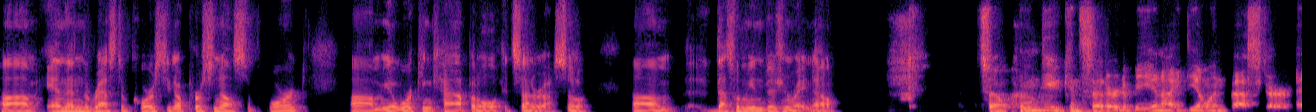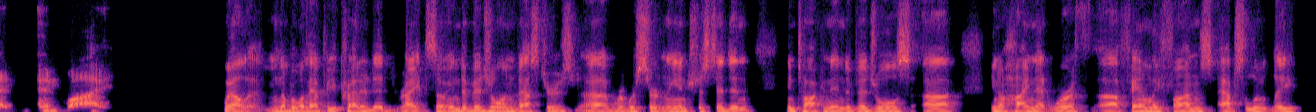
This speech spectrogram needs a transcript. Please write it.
Um, and then the rest, of course, you know, personnel support, um, you know, working capital, et cetera. So um, that's what we envision right now. So, whom do you consider to be an ideal investor, and and why? Well, number one, they have to be accredited, right? So, individual investors, uh, we're, we're certainly interested in in talking to individuals. Uh, you know, high net worth uh, family funds, absolutely.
